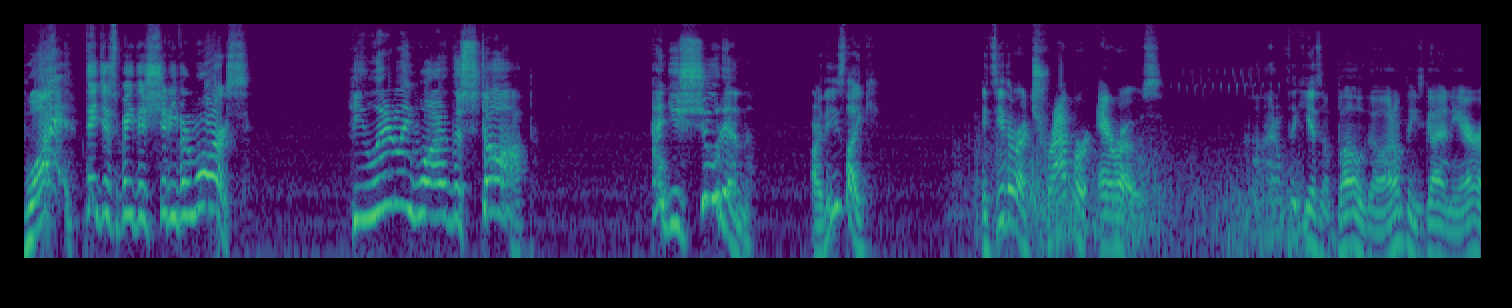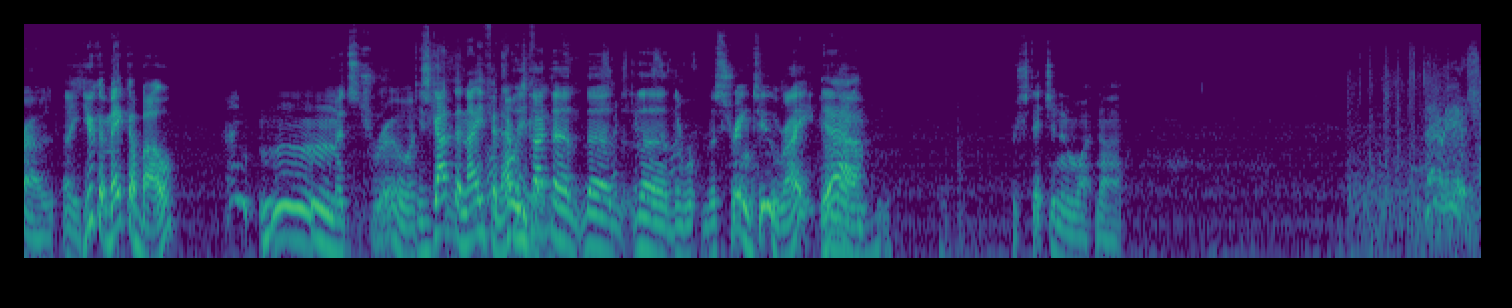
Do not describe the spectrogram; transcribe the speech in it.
What? They just made this shit even worse. He literally wanted to stop. And you shoot him. Are these like? It's either a trap or arrows. I don't think he has a bow though. I don't think he's got any arrows. Like You can make a bow. Hmm, it's true. It's He's got the knife and Oh, he's got the the the the, the string too, right? For, Yeah. um, for stitching and whatnot. There he is!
